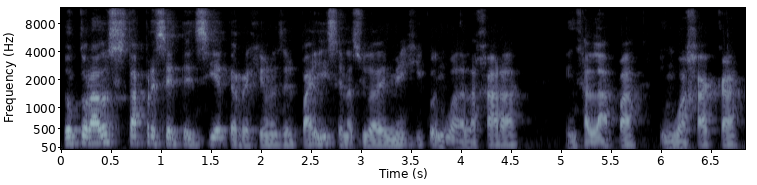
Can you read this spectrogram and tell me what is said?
Doctorados está presente en siete regiones del país, en la Ciudad de México, en Guadalajara, en Jalapa, en Oaxaca,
